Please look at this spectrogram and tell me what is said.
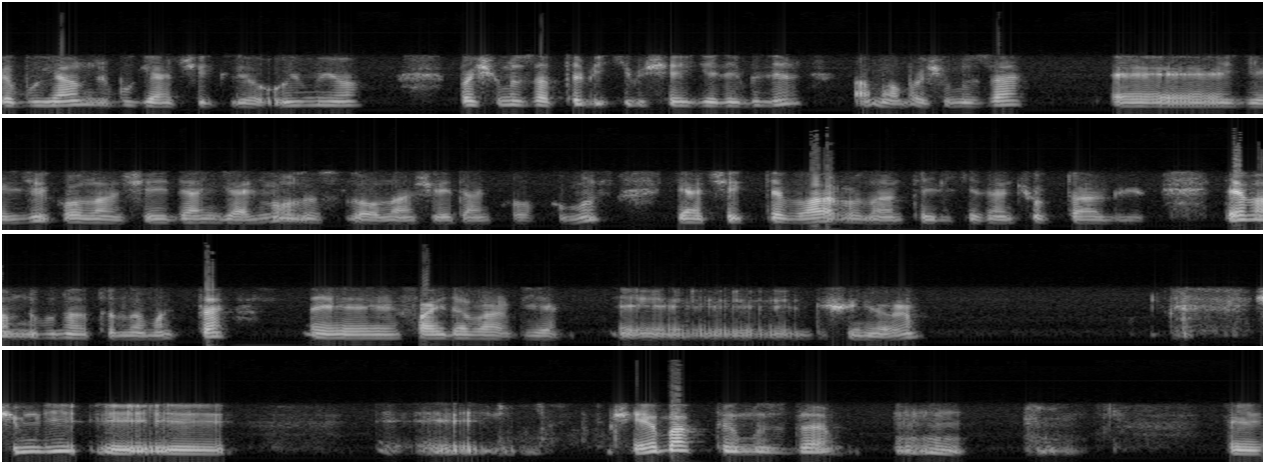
ve bu yan bu gerçekliğe uymuyor. Başımıza tabii ki bir şey gelebilir ama başımıza e, gelecek olan şeyden, gelme olasılığı olan şeyden korkumuz gerçekte var olan tehlikeden çok daha büyük. Devamlı bunu hatırlamakta e, fayda var diye e, düşünüyorum. Şimdi e, e, şeye baktığımızda e,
